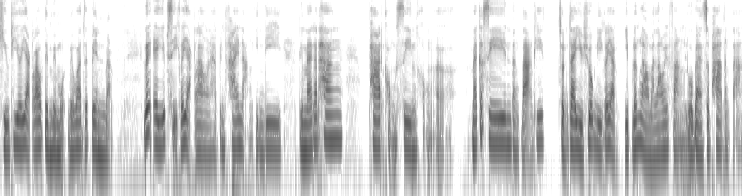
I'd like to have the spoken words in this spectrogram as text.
คิวที่ยุ้ยอยากเล่าเต็มไปหมด ไม่ว่าจะเป็นแบบเรื่อง A24 ก็อยากเล่านะคะ เป็นค่ายหนังอินดี้หรือแม้กระทั่ง part ของ zine ของเอ่อ magazine ต่างๆ ที่ สนใจอยู่ช่วงนี้ก็อยากหยิบเรื่องราวมาเล่าให้ฟัง หรือว่าแบรนด์เสื้อผ้าต่าง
